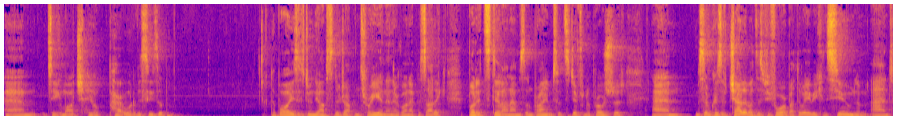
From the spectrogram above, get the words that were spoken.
um, so you can watch you know part one of the season the Boys is doing the opposite. They're dropping three and then they're going episodic, but it's still on Amazon Prime, so it's a different approach to it. Um, myself because I've chatted about this before about the way we consume them, and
